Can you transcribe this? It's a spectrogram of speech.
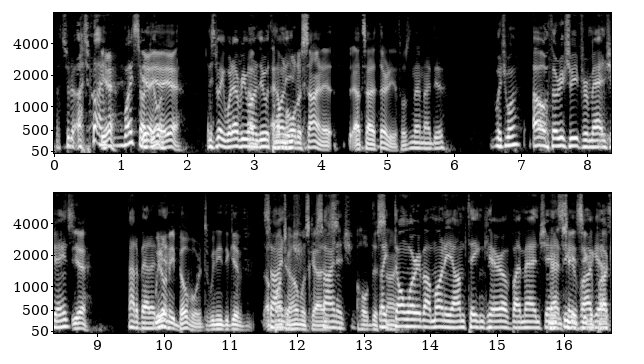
that's what, that's what yeah, I might start yeah, doing. Yeah, yeah. And just like whatever you want to do with the money. hold a sign at outside of 30th. Wasn't that an idea? Which one? Oh, 30th Street for Matt and Shane's. Yeah. Not a bad idea. We don't need billboards. We need to give a bunch of Signage. homeless guys Signage. hold this like, sign. don't worry about money. I'm taken care of by Matt and Shane. Matt and Secret Shane Secret Podcast.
